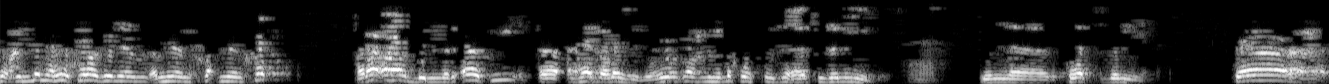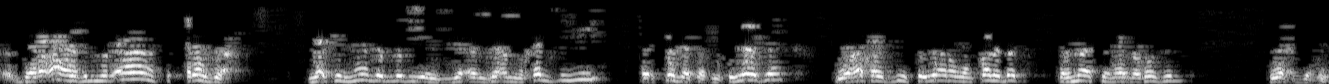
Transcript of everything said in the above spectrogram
فعندما هو خرج من الخط رأى بالمرآة آه، هذا رجل وهو طبعا من الإخوة السودانيين آه، من القوات السودانيه فرآه بالمرآة رجع لكن هذا الذي جاء من خلفه ارتبك في القيادة وأخذ به سيارة وانقلبت فمات هذا الرجل وحده.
